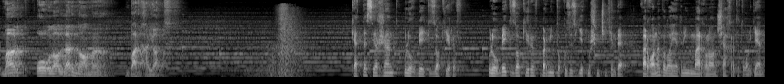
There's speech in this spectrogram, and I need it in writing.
mard o'g'lonlar nomi barhayot. Katta serjant ulug'bek zokirov. Ulug'bek zokirov 1970 yilda farg'ona viloyatining marg'ilon shahrida tug'ilgan.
